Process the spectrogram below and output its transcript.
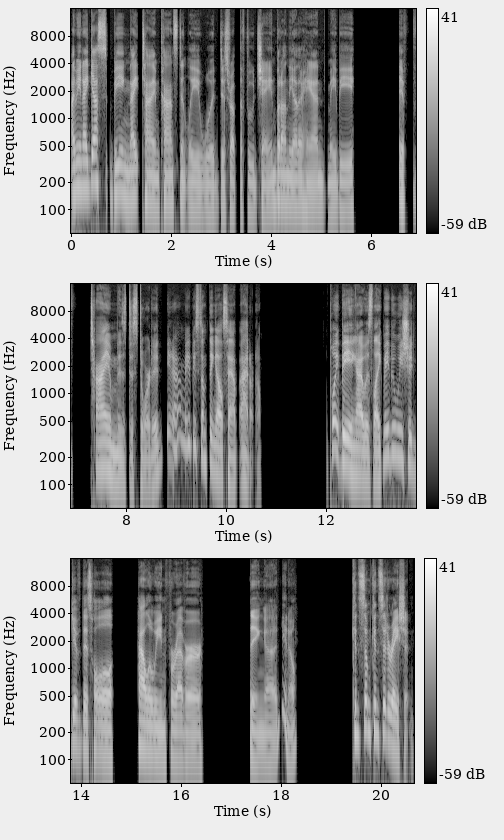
I mean, I guess being nighttime constantly would disrupt the food chain, but on the other hand, maybe if time is distorted, you know, maybe something else happen. I don't know. Point being, I was like, maybe we should give this whole Halloween forever thing, uh, you know, con- some consideration.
